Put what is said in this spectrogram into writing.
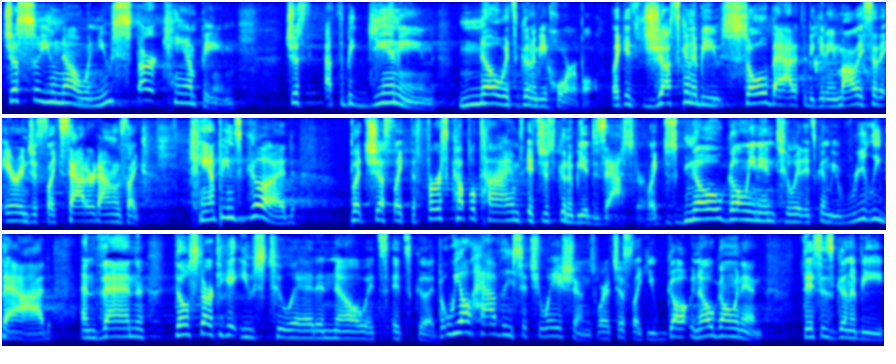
Just so you know, when you start camping, just at the beginning know it's going to be horrible. Like it's just going to be so bad at the beginning. Molly said that Aaron just like sat her down and was like, camping's good, but just like the first couple times, it's just going to be a disaster. Like just know going into it, it's going to be really bad, and then they'll start to get used to it and know it's it's good. But we all have these situations where it's just like you go know going in, this is going to be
